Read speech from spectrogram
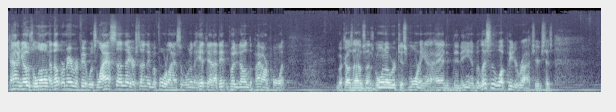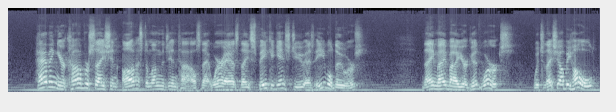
Kind of goes along. I don't remember if it was last Sunday or Sunday before last, and we're going to hit that. I didn't put it on the PowerPoint because I was, I was going over it this morning. I added it in. But listen to what Peter writes here. He says, Having your conversation honest among the Gentiles, that whereas they speak against you as evildoers, they may by your good works, which they shall behold,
